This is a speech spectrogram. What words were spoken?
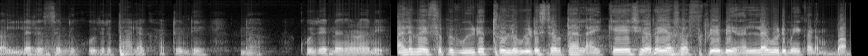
നല്ല രസമുണ്ട് കുതിര തല കാട്ടുണ്ട്. ഉണ്ടാ കുതിരനെ കാണാൻ അല്ല ഗൈസ് അപ്പോൾ വീഡിയോ എത്ര ഉള്ളൂ വീഡിയോ ഇഷ്ടപ്പെട്ടാൽ ലൈക്ക് ചെയ്യുക ഷെയർ ചെയ്യുക സബ്സ്ക്രൈബ് ചെയ്യുക. എല്ലാ വീഡിയോ കാണാം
